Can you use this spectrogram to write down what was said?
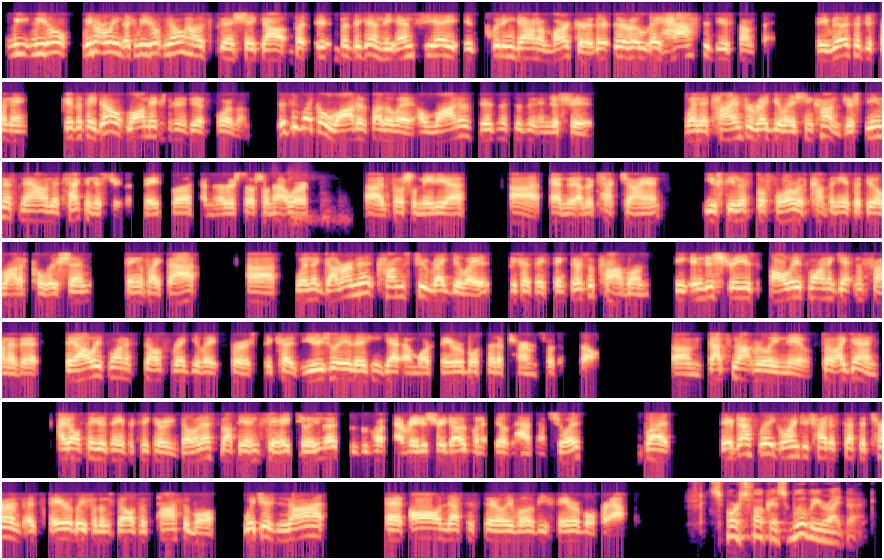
we we don't we don't really like we don't know how it's going to shake out. But it, but again, the NCA is putting down a marker. They're, they're, they have to do something. They realize they do something because if they don't, lawmakers are going to do it for them. This is like a lot of, by the way, a lot of businesses and industries. When the time for regulation comes, you're seeing this now in the tech industry, with Facebook and other social networks uh, and social media uh, and the other tech giants. You've seen this before with companies that do a lot of pollution, things like that. Uh, when the government comes to regulate because they think there's a problem, the industries always want to get in front of it. They always want to self regulate first because usually they can get a more favorable set of terms for themselves. Um, that's not really new. So again, I don't think there's any particular villainous about the NCAA doing this. This is what every industry does when it feels it has no choice. But they're definitely going to try to set the terms as favorably for themselves as possible, which is not at all necessarily what would be favorable for athletes. Sports Focus, we'll be right back.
